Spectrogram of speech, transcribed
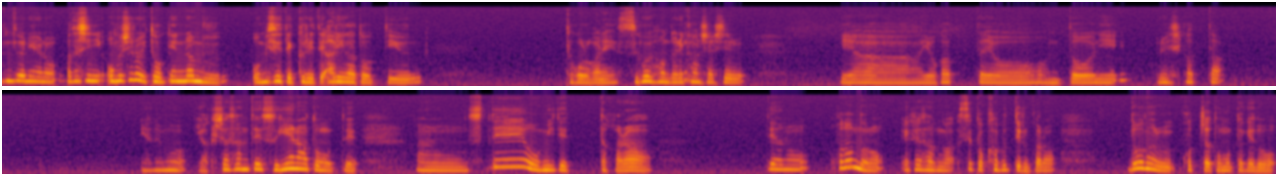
本当にあの私に面白い刀剣乱舞を見せてくれてありがとうっていうところがねすごい本当に感謝してる。いやーよかったよ。本当に嬉しかった。いやでも役者さんってすげえなと思ってあのステを見てたからであのほとんどの役者さんがセットかぶってるからどうなるこっちゃと思ったけど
